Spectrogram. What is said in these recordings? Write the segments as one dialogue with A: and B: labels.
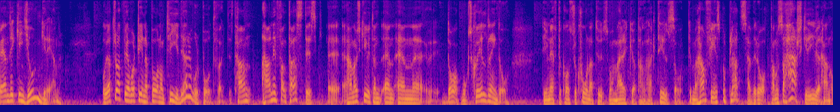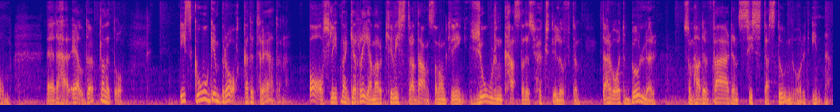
A: Fänriken Ljunggren. Och jag tror att vi har varit inne på honom tidigare i vår podd faktiskt. Han, han är fantastisk. Eh, han har skrivit en, en, en eh, dagboksskildring då. Det är en efterkonstruktion naturligtvis, man märker att han har lagt till saker. Men han finns på plats här vid Ratan och så här skriver han om eh, det här eldöppnandet då. I skogen brakade träden. Avslitna grenar och kvistrar dansade omkring. Jorden kastades högst i luften. Där var ett buller som hade världens sista stund varit inne.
